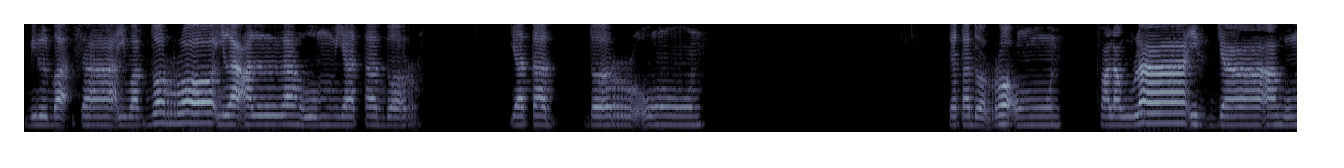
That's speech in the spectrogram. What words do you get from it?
bil ba'sa iwad dharra ila allahum yatador yatad dorun falaula idja'ahum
